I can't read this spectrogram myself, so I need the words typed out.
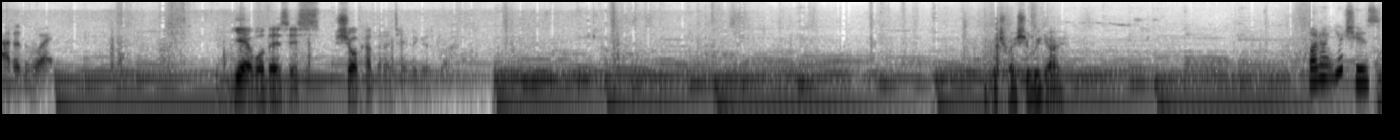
out of the way. Yeah, well, there's this shortcut that I take that goes by. Which way should we go? Why don't you choose?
